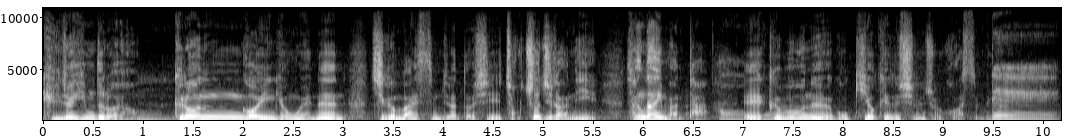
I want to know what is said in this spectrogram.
굉장히 힘들어요. 음. 그런 거인 경우에는 지금 말씀드렸듯이 척추 질환이 상당히 많다. 어. 예, 그 부분을 꼭 기억해 두시면 좋을 것 같습니다. 네,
